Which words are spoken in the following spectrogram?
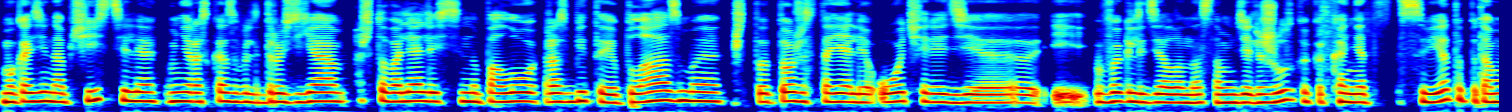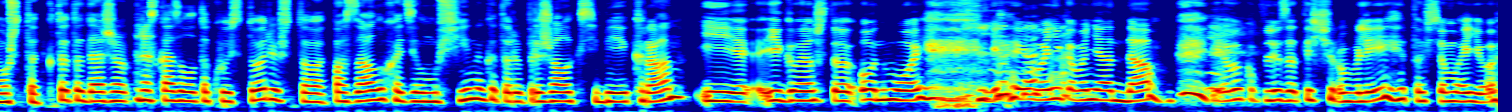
магазин обчистили. Мне рассказывали друзья, что валялись на полу разбитые плазмы, что тоже стояли очереди, и выглядело на самом деле жутко, как конец света, потому что кто-то даже рассказывал такую историю, что по залу ходил мужчина, который прижал к себе экран и, и говорил, что он мой, я его никому не отдам, я его куплю за тысячу рублей, это все мое.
